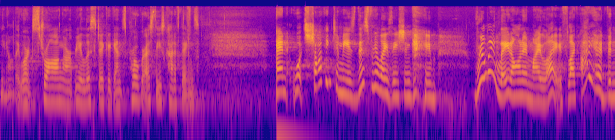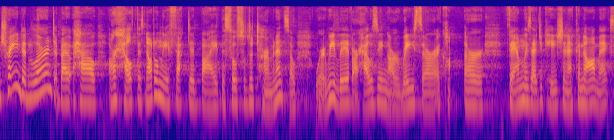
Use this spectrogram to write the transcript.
You know, they weren't strong, aren't realistic against progress, these kind of things. And what's shocking to me is this realization came really late on in my life. Like I had been trained and learned about how our health is not only affected by the social determinants, so where we live, our housing, our race, our, our family's education, economics,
